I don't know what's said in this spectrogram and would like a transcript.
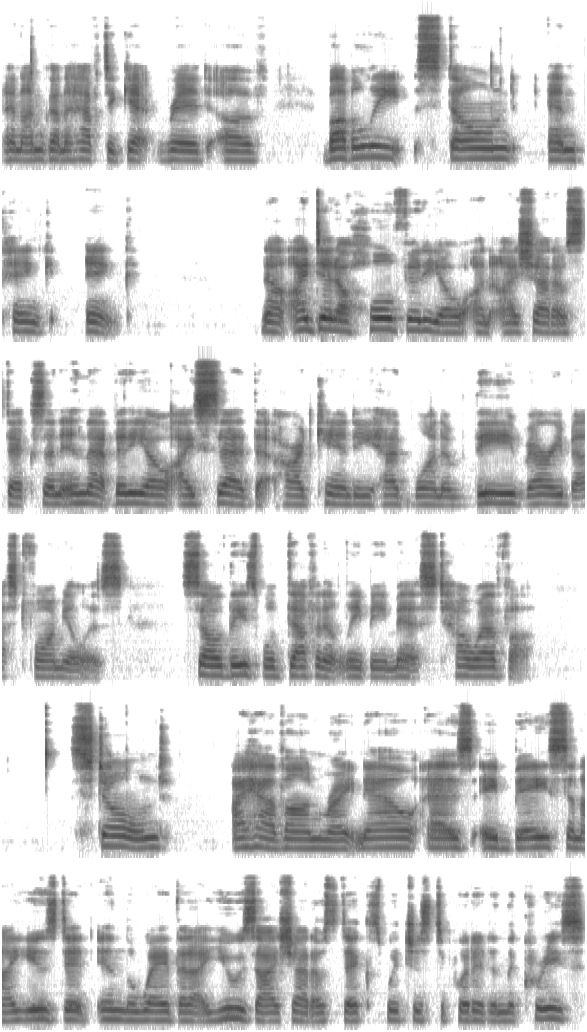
and I'm going to have to get rid of Bubbly, Stoned, and Pink ink. Now, I did a whole video on eyeshadow sticks, and in that video, I said that Hard Candy had one of the very best formulas. So these will definitely be missed. However, Stoned I have on right now as a base, and I used it in the way that I use eyeshadow sticks, which is to put it in the crease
